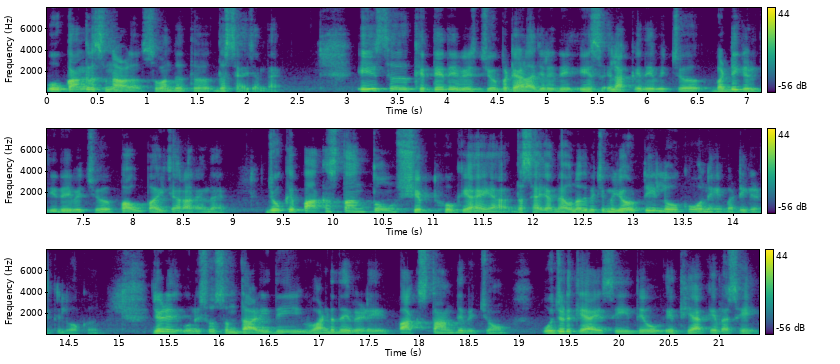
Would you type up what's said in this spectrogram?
ਉਹ ਕਾਂਗਰਸ ਨਾਲ ਸੰਬੰਧਿਤ ਦੱਸਿਆ ਜਾਂਦਾ ਹੈ। ਇਸ ਖਿੱਤੇ ਦੇ ਵਿੱਚ, ਪਟਿਆਲਾ ਜ਼ਿਲ੍ਹੇ ਦੇ ਇਸ ਇਲਾਕੇ ਦੇ ਵਿੱਚ, ਵੱਡੀ ਗਿਣਤੀ ਦੇ ਵਿੱਚ ਭਾਊ ਭਾਈਚਾਰਾ ਰਹਿੰਦਾ ਹੈ। ਜੋ ਕਿ ਪਾਕਿਸਤਾਨ ਤੋਂ ਸ਼ਿਫਟ ਹੋ ਕੇ ਆਏ ਆ, ਦੱਸਿਆ ਜਾਂਦਾ। ਉਹਨਾਂ ਦੇ ਵਿੱਚ ਮੈਜੋਰਟੀ ਲੋਕ ਉਹ ਨੇ, ਵੱਡੀ ਗਿਣਤੀ ਲੋਕ। ਜਿਹੜੇ 1947 ਦੀ ਵੰਡ ਦੇ ਵੇਲੇ ਪਾਕਿਸਤਾਨ ਦੇ ਵਿੱਚੋਂ ਉਜੜ ਕੇ ਆਏ ਸੀ ਤੇ ਉਹ ਇੱਥੇ ਆ ਕੇ ਵਸੇ।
